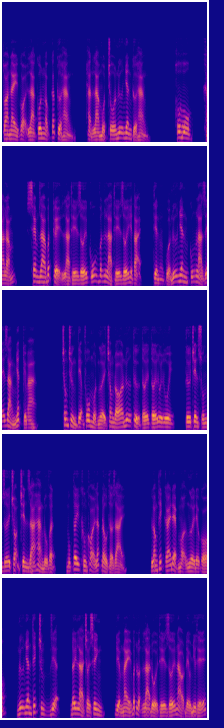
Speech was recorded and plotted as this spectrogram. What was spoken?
tòa này gọi là côn ngọc các cửa hàng, hẳn là một chỗ nữ nhân cửa hàng. Hô hô, khá lắm, xem ra bất kể là thế giới cũ vẫn là thế giới hiện tại, tiền của nữ nhân cũng là dễ dàng nhất kiếm a trong chừng tiệm phô một người trong đó nữ tử tới tới lui lui, từ trên xuống dưới chọn trên giá hàng đồ vật, mục tây không khỏi lắc đầu thở dài. Long thích cái đẹp mọi người đều có, nữ nhân thích trưng diện, đây là trời sinh, điểm này bất luận là đổi thế giới nào đều như thế.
